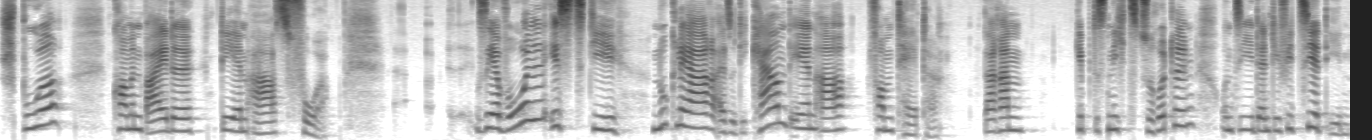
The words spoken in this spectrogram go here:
Spur kommen beide DNAs vor. Sehr wohl ist die nukleare, also die Kern-DNA vom Täter. Daran gibt es nichts zu rütteln und sie identifiziert ihn.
